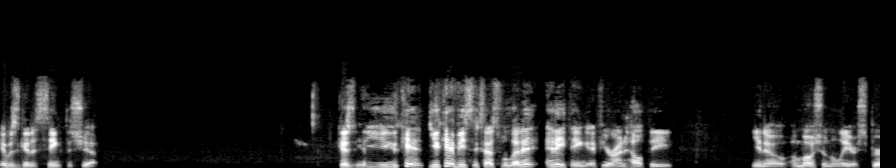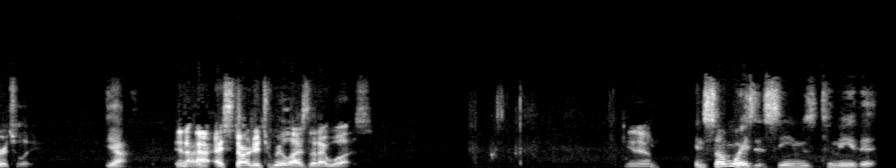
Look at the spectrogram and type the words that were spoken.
it was going to sink the ship. Because you can't you can't be successful in any- anything if you're unhealthy, you know, emotionally or spiritually. Yeah. And I, I started to realize that I was. You know. in some ways it seems to me that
